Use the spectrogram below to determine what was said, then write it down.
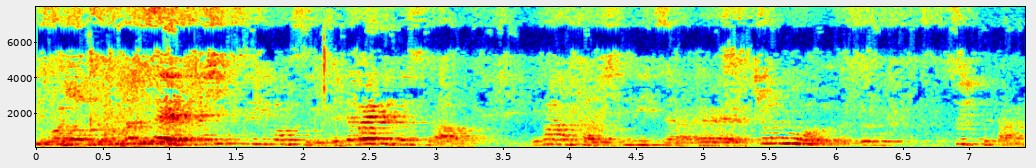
Ну, це, значить, стоїмо всі. Давайте до справи. Іван Михайлович, дивіться, е, в чому е, суть питання?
